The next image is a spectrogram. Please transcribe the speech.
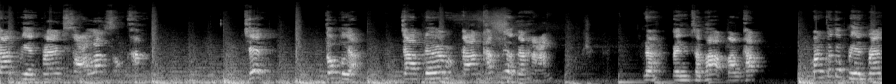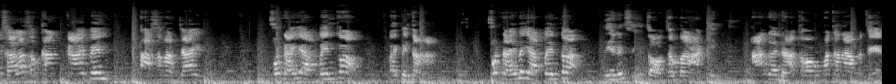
การเปลี่ยนแปลงสาระสำคัญ เช่นยกตัวอย่างจากเดิมการคัดเลือกทหารนะเป็นสภาพบังคับ มันก็ต้องเปลี่ยนแปลงสาระสำคัญกลายเป็นภาคสมัครใจ คนไหนอยากเป็นก็ไปเป็นทหารคนไหนไม่อยากเป็นก็เรียนหนังสือต่อทำมาหากินหาเงินหาทองพัฒนาประเทศ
